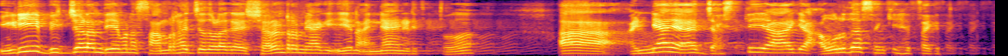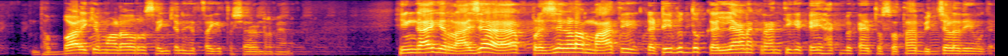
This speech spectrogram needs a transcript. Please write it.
ಇಡೀ ಬಿಜ್ಜಳನ್ ದೇವನ ಸಾಮ್ರಾಜ್ಯದೊಳಗೆ ಶರಣರ ಮ್ಯಾಗ ಏನು ಅನ್ಯಾಯ ನಡೀತಿತ್ತು, ಆ ಅನ್ಯಾಯ ಜಾಸ್ತಿ ಆಗಿ ಅವ್ರದ ಸಂಖ್ಯೆ ಹೆಚ್ಚಾಗಿತ್ತು. ದಬ್ಬಾಳಿಕೆ ಮಾಡೋರ ಸಂಖ್ಯೆನ ಹೆಚ್ಚಾಗಿತ್ತು ಶರಣರ ಮೇಲೆ ಹಿಂಗಾಗಿ ರಾಜ ಪ್ರಜೆಗಳ ಮಾತಿಗೆ ಕಟಿಬಿದ್ದು ಕಲ್ಯಾಣ ಕ್ರಾಂತಿಗೆ ಕೈ ಹಾಕಬೇಕಾಯ್ತು ಸ್ವತಃ ಬಿಜ್ಜಳ ದೇವಗೆ.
